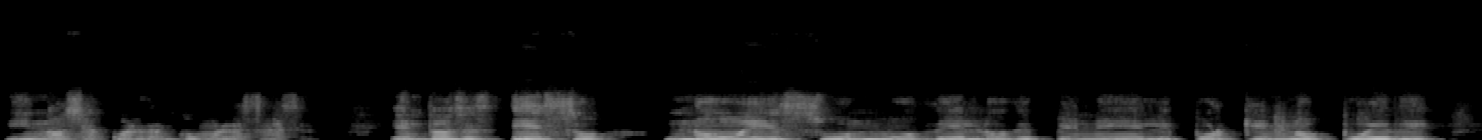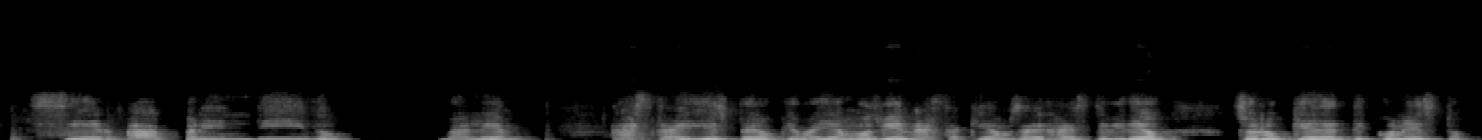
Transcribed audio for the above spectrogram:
y no se acuerdan cómo las hacen. Entonces, eso no es un modelo de PNL porque no puede ser aprendido, ¿vale? Hasta ahí espero que vayamos bien. Hasta aquí vamos a dejar este video. Solo quédate con esto.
